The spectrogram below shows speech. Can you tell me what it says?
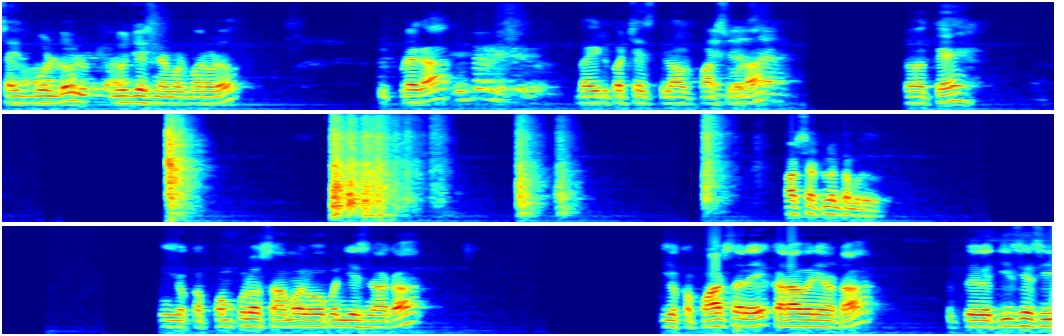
size bolt loose చేసిన అనమాట మనోడు. ఇప్పుడేగా బయటకు వచ్చేసి లోపల పార్ట్స్ కూడా. ఓకే. పార్ట్స్ ఎట్లా తమ్ముడు. ఈ యొక్క పంపులో సామాన్లు ఓపెన్ చేసినాక ఈ యొక్క పార్ట్స్ అనేవి ఖరాబ్ అయినాయట. ఇప్పుడు తీసేసి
